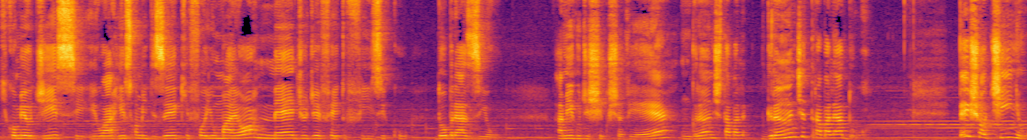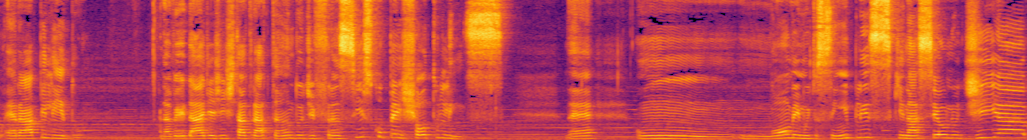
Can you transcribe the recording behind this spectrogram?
que, como eu disse, eu arrisco a me dizer que foi o maior médio de efeito físico do Brasil? amigo de Chico Xavier, um grande, grande trabalhador. Peixotinho era apelido. Na verdade, a gente está tratando de Francisco Peixoto Lins, né? Um, um homem muito simples que nasceu no dia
